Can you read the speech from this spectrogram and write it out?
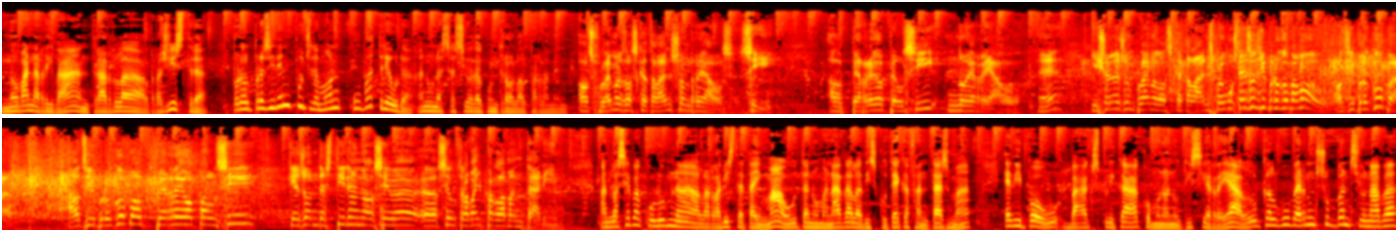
No van arribar a entrar-la al registre, però el president Puigdemont ho va treure en una sessió de control al Parlament. Els problemes dels catalans són reals, sí. El perreo pel sí no és real. Eh? I això no és un problema dels catalans, però a vostès els hi preocupa molt, els hi preocupa. Els hi preocupa el perreo pel sí, que és on destinen el, seva, el seu treball parlamentari. En la seva columna a la revista Time Out, anomenada La discoteca fantasma, Eddie Pou va explicar com una notícia real que el govern subvencionava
